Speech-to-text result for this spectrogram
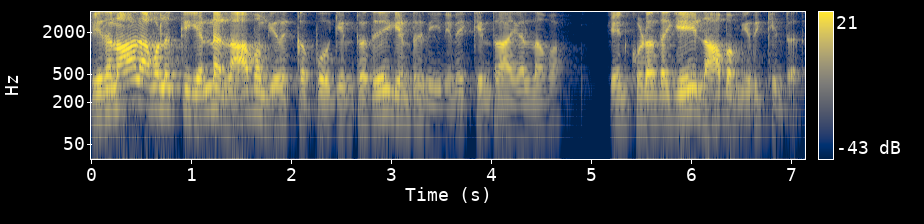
இதனால் அவளுக்கு என்ன லாபம் இருக்கப் போகின்றது என்று நீ நினைக்கின்றாய் அல்லவா என் குழந்தையே லாபம் இருக்கின்றது.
